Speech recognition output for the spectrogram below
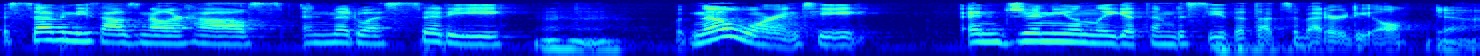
a $70,000 house in Midwest City with no warranty and genuinely get them to see that that's a better deal. yeah.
